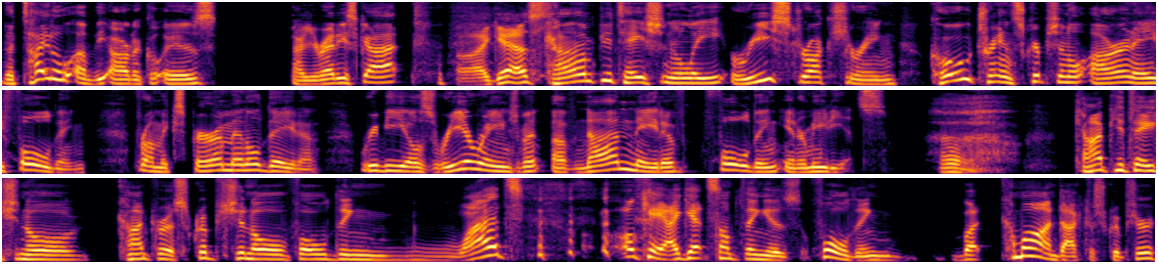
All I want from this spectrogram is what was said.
The title of the article is Are you ready, Scott? Uh, I guess. Computationally restructuring co transcriptional RNA folding from experimental data reveals rearrangement of non native folding intermediates. Computational contrascriptional folding what? okay, I get something is folding, but come on, Dr. Scripture.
